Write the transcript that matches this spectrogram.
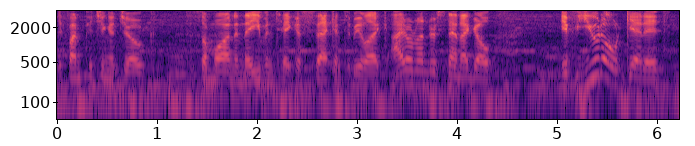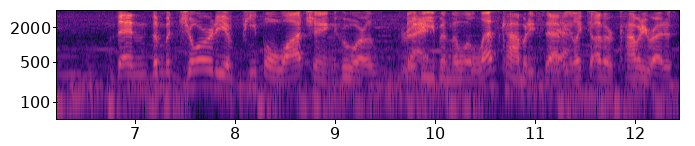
if I'm pitching a joke to someone and they even take a second to be like, I don't understand, I go, if you don't get it, then the majority of people watching who are maybe Right. even a little less comedy savvy, Yeah. like to other comedy writers.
